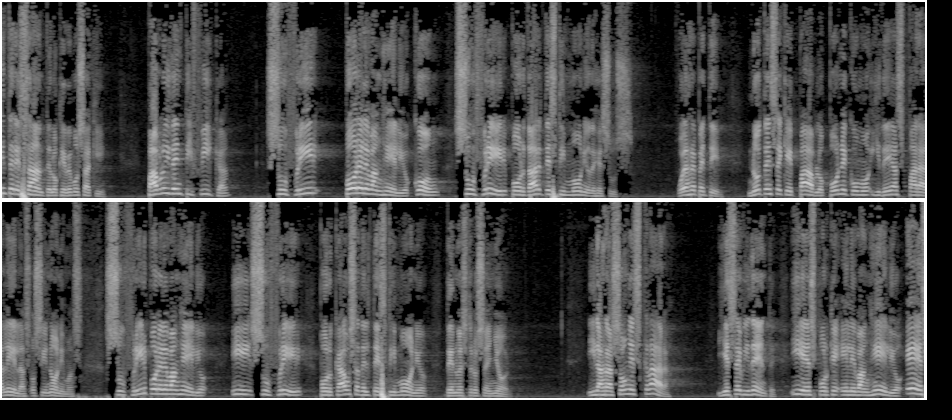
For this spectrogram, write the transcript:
interesante lo que vemos aquí. Pablo identifica sufrir por el Evangelio con sufrir por dar testimonio de Jesús. Voy a repetir. Nótense que Pablo pone como ideas paralelas o sinónimas sufrir por el Evangelio y sufrir por causa del testimonio de nuestro Señor. Y la razón es clara y es evidente, y es porque el Evangelio es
